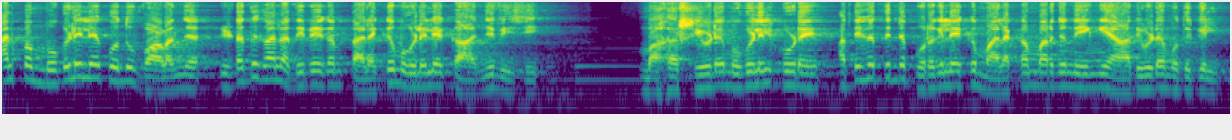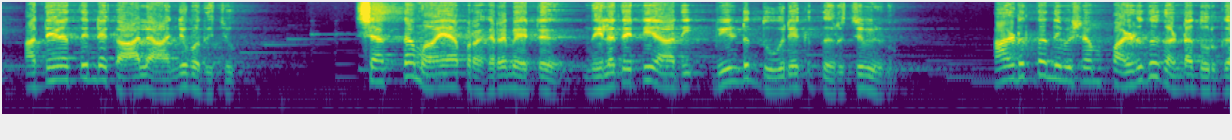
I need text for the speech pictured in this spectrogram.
അല്പം മുകളിലേക്കൊന്ന് വളഞ്ഞ് ഇടതുകാൽ അതിവേഗം തലയ്ക്ക് മുകളിലേക്ക് ആഞ്ഞു വീശി. മഹർഷിയുടെ മുകളിൽ കൂടെ അദ്ദേഹത്തിന്റെ പുറകിലേക്ക് മലക്കം മറിഞ്ഞു നീങ്ങിയ ആദിയുടെ മുതുകിൽ അദ്ദേഹത്തിന്റെ കാൽ ആഞ്ഞു പതിച്ചു. ശക്തമായ പ്രഹരമേറ്റ് നിലതെറ്റി ആദി വീണ്ടും ദൂരേക്ക് തെറിച്ചു വീണു. അടുത്ത നിമിഷം പഴുതു കണ്ട ദുർഗ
